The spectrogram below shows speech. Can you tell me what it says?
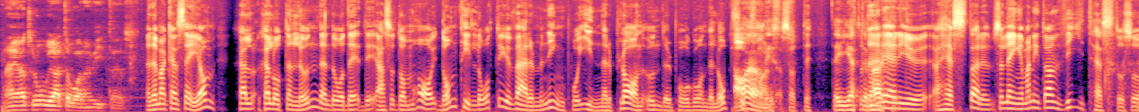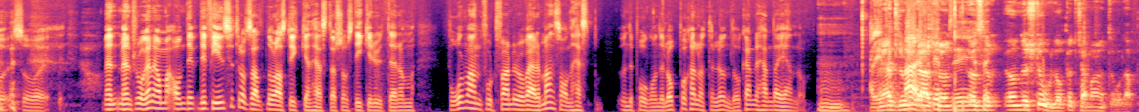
Nej, jag tror ju att det var en vita häst. Men det man kan säga om Charlottenlund ändå, det, det, alltså de, har, de tillåter ju värmning på innerplan under pågående lopp ja, fortfarande. Ja, så att det, det är. Så där är det ju hästar, så länge man inte har en vit häst och så, så men, men frågan är om, om det, det, finns ju trots allt några stycken hästar som sticker ut där. Om, får man fortfarande då värma en sån häst under pågående lopp på Charlottenlund, då kan det hända igen då. Mm. Ja, jag tror alltså under, under storloppet kan man inte hålla på.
